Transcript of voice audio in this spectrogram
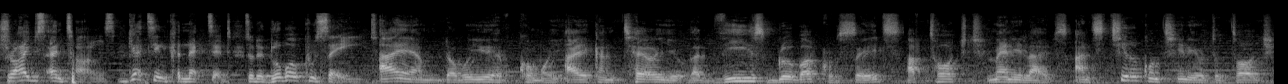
tribes, and tongues getting connected to the Global Crusade. I am W.F. Kumuyi. I can tell you that these global crusades have taught touched many lives and still continue to touch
